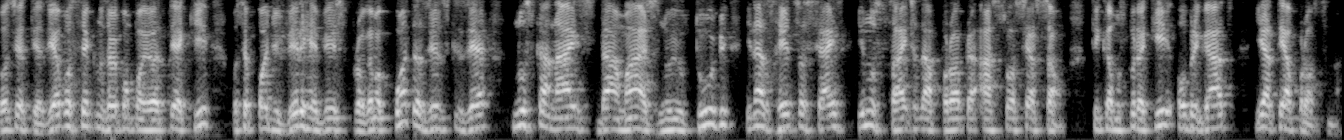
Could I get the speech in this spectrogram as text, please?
Com certeza. E a você que nos acompanhou até aqui, você pode ver e rever esse programa quantas vezes quiser nos canais da AMAS, no YouTube e nas redes sociais e no site da própria associação. Ficamos por aqui, obrigado e até a próxima.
